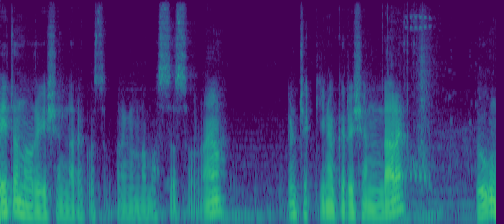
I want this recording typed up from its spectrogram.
Tappeto non riesce ad andare questo in una massa sola, eh? C'è un cecchino che riesce ad andare? Uh.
